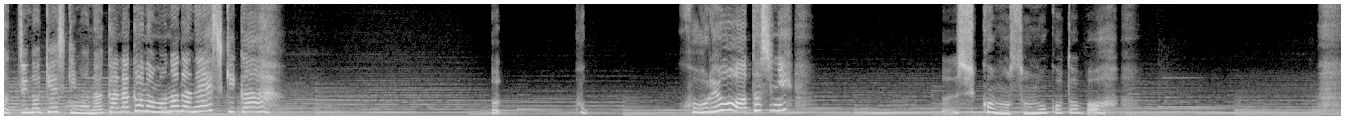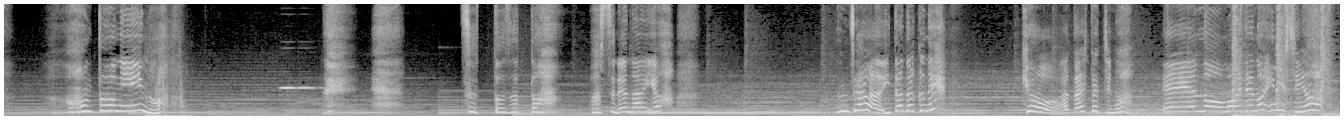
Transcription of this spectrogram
こっちの景色もなかなかのものだね指揮官ここれを私に？しかもその言葉。本当にいいの？ずっとずっと忘れないよ。じゃあいただくね。今日私たちの永遠の思い出の日にしよう。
